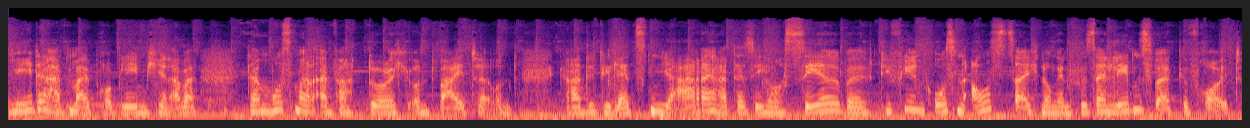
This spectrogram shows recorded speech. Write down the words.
Jeder hat mal Problemchen, aber da muss man einfach durch und weiter. Und gerade die letzten Jahre hat er sich auch sehr über die vielen großen Auszeichnungen für sein Lebenswerk gefreut.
